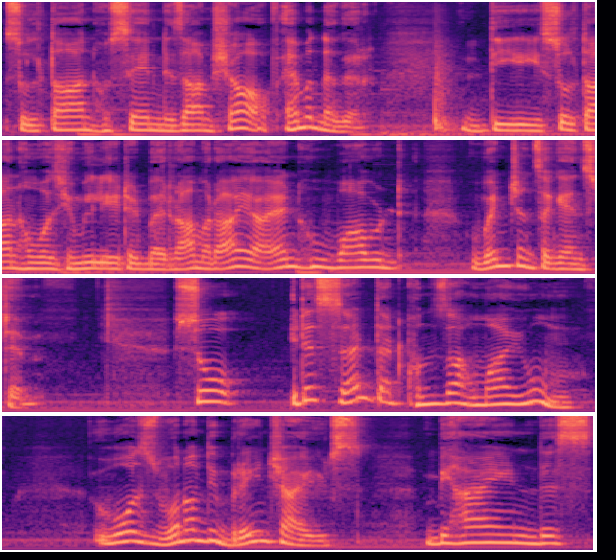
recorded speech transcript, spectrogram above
Sultan Hussein Nizam Shah of Ahmednagar, the Sultan who was humiliated by Ramaraya and who vowed vengeance against him. So, it is said that Kunza Humayun was one of the brainchilds behind this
